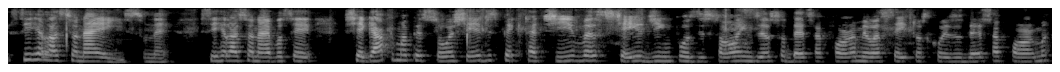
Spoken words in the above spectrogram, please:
se relacionar é isso, né? Se relacionar é você chegar para uma pessoa cheia de expectativas, cheia de imposições, eu sou dessa forma, eu aceito as coisas dessa forma,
